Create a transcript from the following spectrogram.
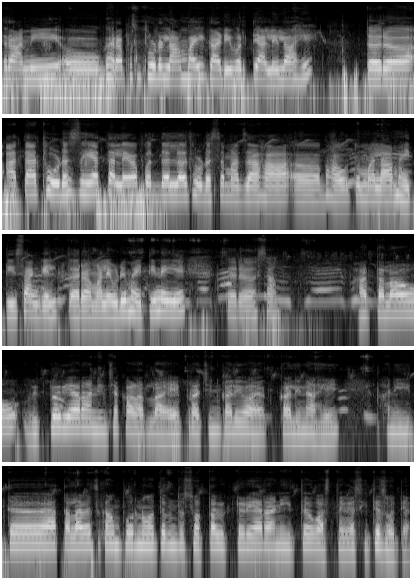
तर आम्ही घरापासून थोडं लांब आहे गाडीवरती आलेलो आहे. तर आता थोडंसं या तलावाबद्दल थोडंसं माझा हा भाव तुम्हाला माहिती सांगेल. तर मला एवढी माहिती नाही आहे तर सांग. हा तलाव व्हिक्टोरिया राणीच्या काळातला आहे प्राचीन काली कालीन आहे. आणि इथं हा तलावाचं काम पूर्ण होतं म्हणजे स्वतः व्हिक्टोरिया राणी इथं वास्तव्यास इथेच होत्या.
